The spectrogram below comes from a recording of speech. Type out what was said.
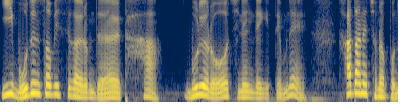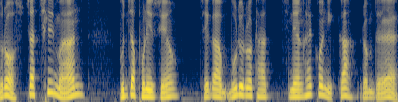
이 모든 서비스가 여러분들 다 무료로 진행되기 때문에 하단의 전화번호로 숫자 7만 문자 보내주세요. 제가 무료로 다 진행할 거니까 여러분들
